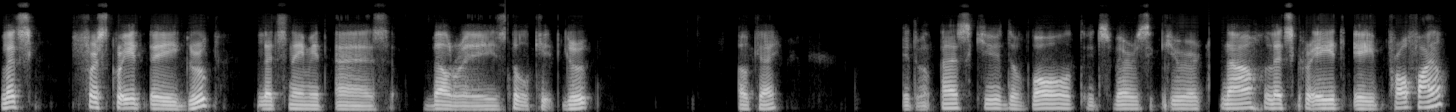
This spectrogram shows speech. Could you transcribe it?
let's first create a group. Let's name it as BelReyz toolkit group. Okay. It will ask you the vault. It's very secure. Now let's create a profile.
